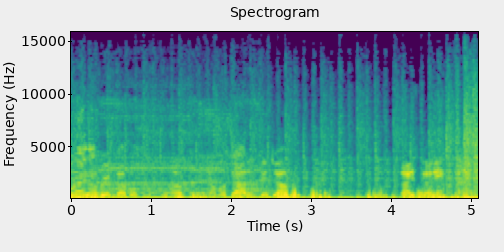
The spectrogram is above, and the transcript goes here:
right over it, Pebbles. Oh, almost had it. Good job. Nice, buddy.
